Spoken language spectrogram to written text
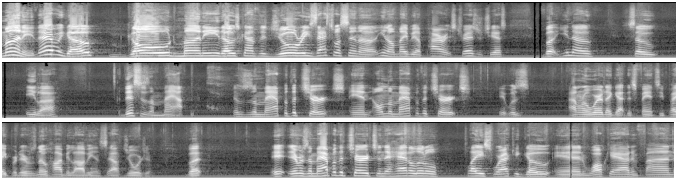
Money. There we go. Gold, money, those kinds of jewelries. That's what's in a, you know, maybe a pirate's treasure chest. But, you know, so, Eli, this is a map. This was a map of the church. And on the map of the church, it was, I don't know where they got this fancy paper. There was no Hobby Lobby in South Georgia. But it, there was a map of the church, and they had a little place where I could go and walk out and find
